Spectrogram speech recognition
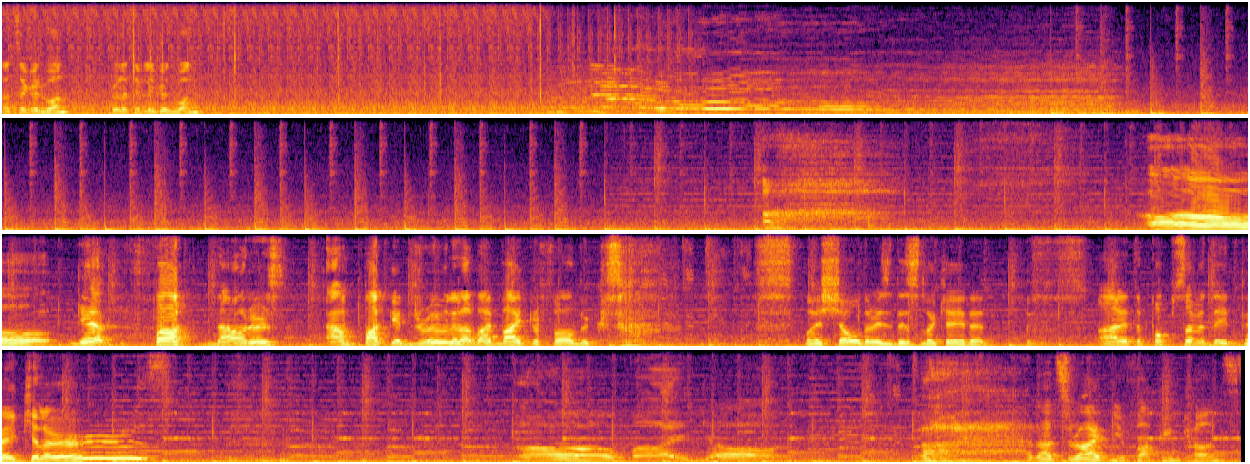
That's a good one. Relatively good one. Ah. Oh, get fucked, doubters. I'm fucking drooling on my microphone because my shoulder is dislocated. I need to pop 17 painkillers. Oh my god. That's right, you fucking cunts.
